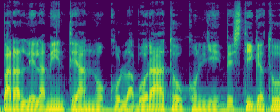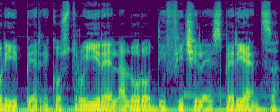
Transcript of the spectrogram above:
Parallelamente hanno collaborato con gli investigatori per ricostruire la loro difficile esperienza.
